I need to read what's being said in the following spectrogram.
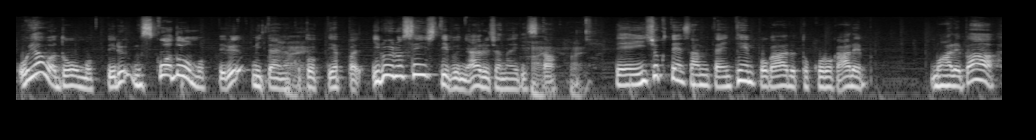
親はどう思ってる？息子はどう思ってる？みたいなことってやっぱりいろいろセンシティブにあるじゃないですか。はいはいで飲食店さんみたいに店舗があるところがあれもあれば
